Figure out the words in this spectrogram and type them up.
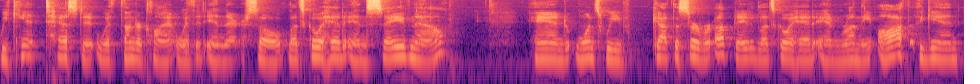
we can't test it with Thunder Client with it in there. So let's go ahead and save now. And once we've got the server updated, let's go ahead and run the auth again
